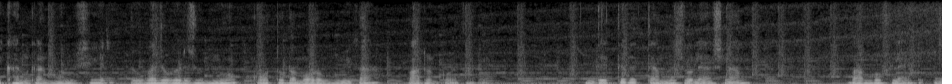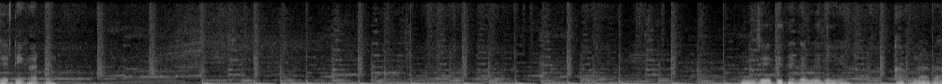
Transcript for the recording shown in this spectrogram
এখানকার মানুষের যোগাযোগের জন্য কতটা বড় ভূমিকা পালন করে থাকে। দেখতে দেখতে আমরা চলে আসলাম বাম্বু ফ্ল্যাট জেটি ঘাটে। জেটি থেকে বেরিয়ে আপনারা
